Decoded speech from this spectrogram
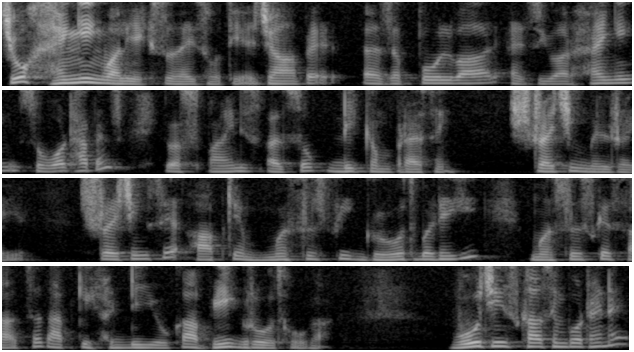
जो हैंगिंग वाली एक्सरसाइज होती है, जहाँ पे as a pull bar as you are hanging so what happens your spine is also decompressing stretching मिल रही है। स्ट्रेचिंग से आपके मसल्स की ग्रोथ बढ़ेगी मसल्स के साथ साथ आपकी हड्डियों का भी ग्रोथ होगा। वो चीज़ खास इंपॉर्टेंट है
